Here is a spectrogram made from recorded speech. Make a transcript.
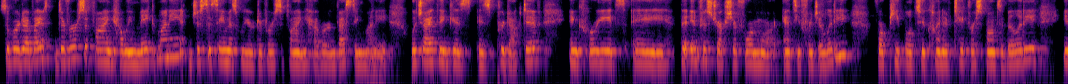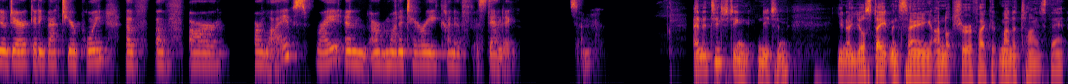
So we're diversifying how we make money, just the same as we are diversifying how we're investing money, which I think is, is productive and creates a the infrastructure for more anti-fragility for people to kind of take responsibility. You know, Derek, getting back to your point of, of our our lives, right? And our monetary kind of standing. So and it's interesting, Nitin, you know, your statement saying, I'm not sure if I could monetize that.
